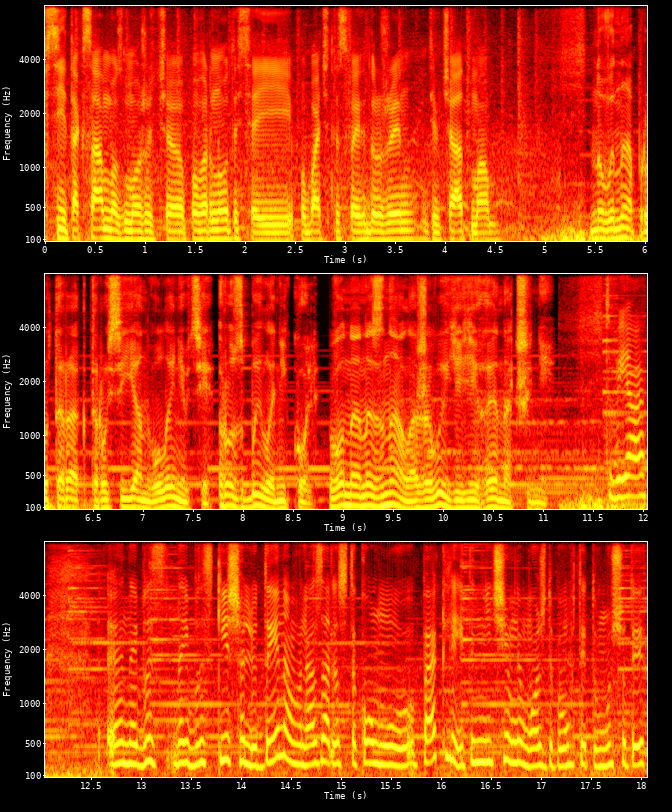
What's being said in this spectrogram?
всі так само зможуть е, повернутися і побачити своїх дружин, дівчат, мам. Новина про теракт росіян в Оленівці розбила Ніколь. Вона не знала, живий її гена чи ні. Твоя е, найблиз, найблизькіша людина, вона зараз в такому пеклі, і ти нічим не можеш допомогти, тому що ти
